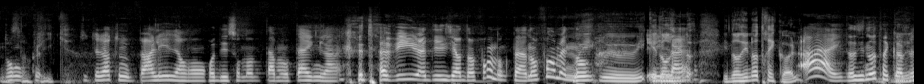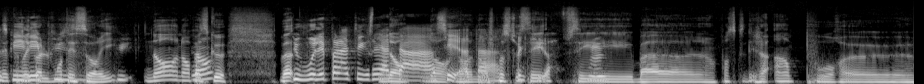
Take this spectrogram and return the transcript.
Donc, tout à l'heure, tu nous parlais en redescendant de ta montagne là, que tu avais eu un désir d'enfant, donc tu as un enfant maintenant. Oui, oui, oui. Et, et, dans une, et, dans une, autre école. Ah, et dans une autre école, dans parce qu'il école plus, Montessori. Plus... Non, non, parce non. que. Bah, tu voulais pas l'intégrer à ta, non, à non, ta je pense structure. que c'est. Mmh. Bah, je pense que déjà, un, pour, euh,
